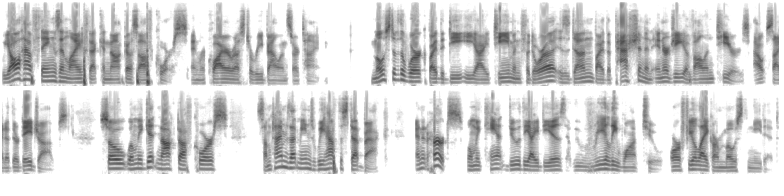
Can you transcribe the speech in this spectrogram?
We all have things in life that can knock us off course and require us to rebalance our time. Most of the work by the DEI team in Fedora is done by the passion and energy of volunteers outside of their day jobs. So when we get knocked off course, sometimes that means we have to step back and it hurts when we can't do the ideas that we really want to or feel like are most needed.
